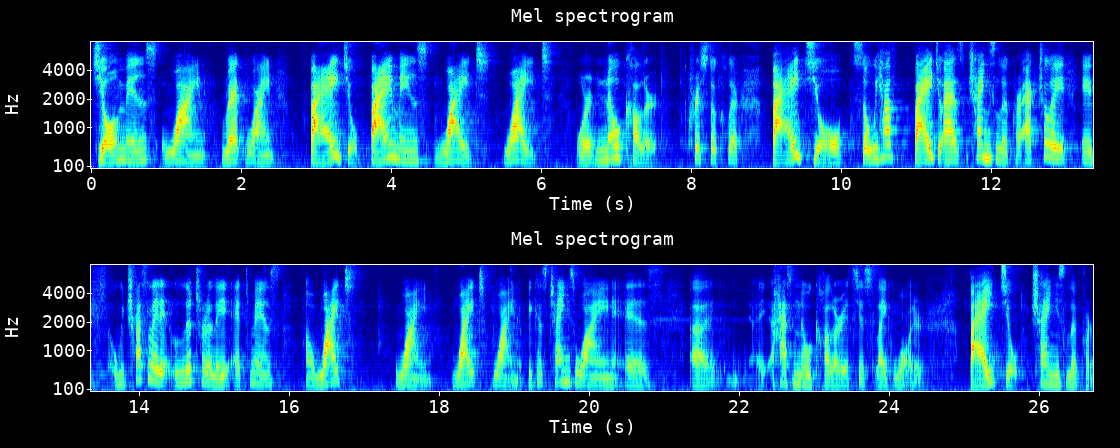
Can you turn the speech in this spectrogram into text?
酒 means wine, red wine. 白酒,白 means white, white or no color, crystal clear. 白酒, so we have 白酒 as Chinese liquor. Actually, if we translate it literally, it means uh, white wine, white wine, because Chinese wine is uh, has no color. It's just like water. 白酒, Chinese liquor.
